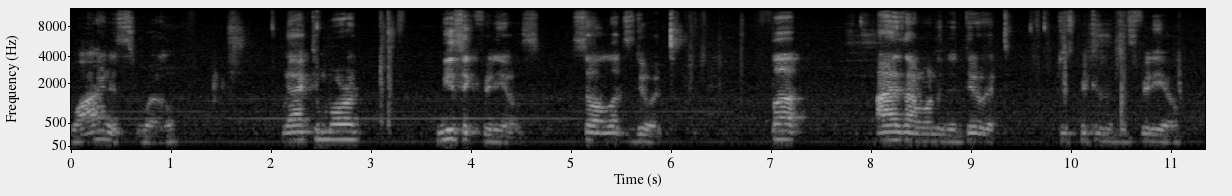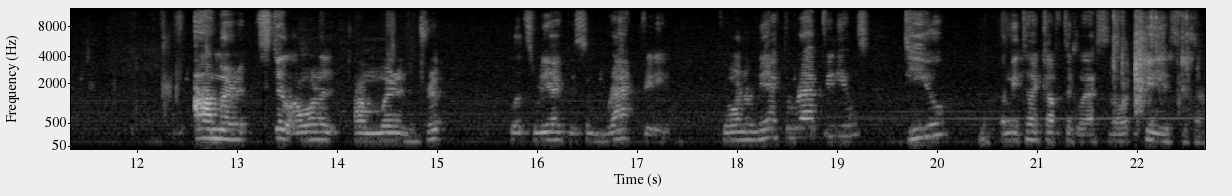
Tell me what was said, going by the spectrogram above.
why as well react to more music videos. So let's do it. But as I wanted to do it, just because of this video, I'm still I wanted I'm wearing the drip. Let's react to some rap video. You want to react to rap videos, do you Let me take off the glasses. What hideous is them?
